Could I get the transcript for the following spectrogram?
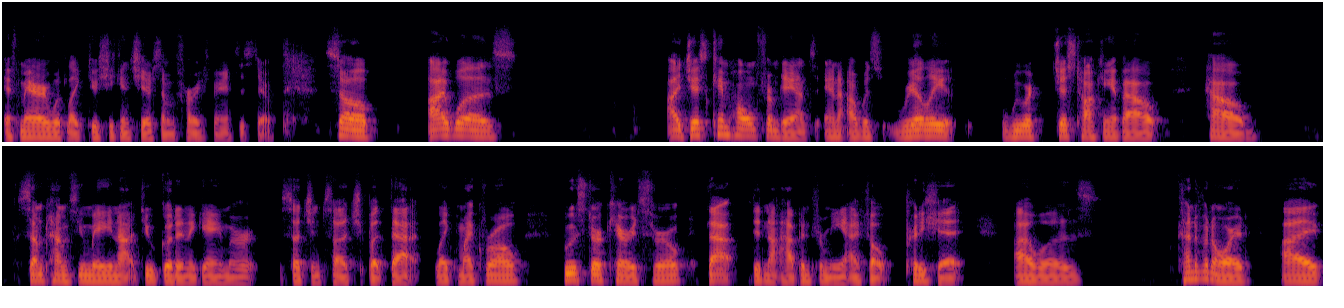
if Mary would like to, she can share some of her experiences too. So I was, I just came home from dance and I was really, we were just talking about how sometimes you may not do good in a game or such and such, but that like micro booster carries through. That did not happen for me. I felt pretty shit. I was kind of annoyed. I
